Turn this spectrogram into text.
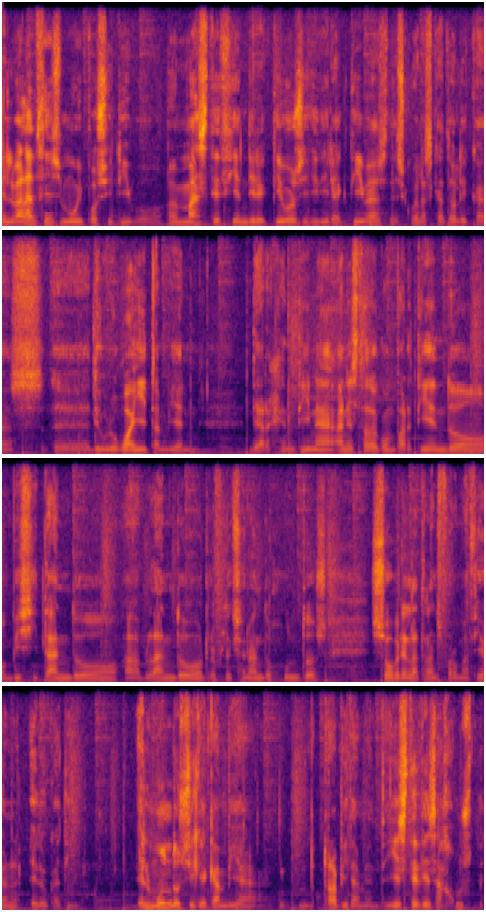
El balance es muy positivo. Más de 100 directivos y directivas de escuelas católicas eh, de Uruguay y también de Argentina han estado compartiendo, visitando, hablando, reflexionando juntos sobre la transformación educativa. El mundo sí que cambia rápidamente y este desajuste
